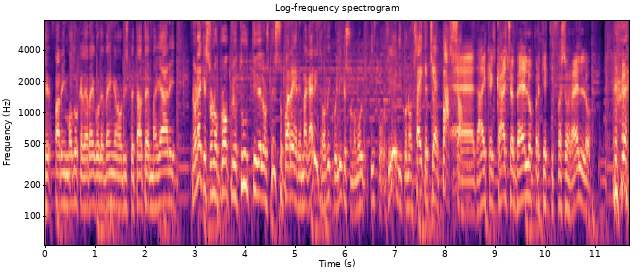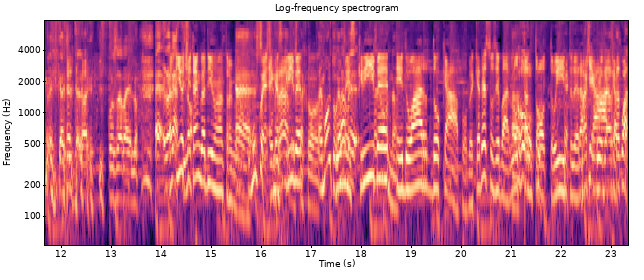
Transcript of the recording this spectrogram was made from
e fare in modo che le regole vengano rispettate, magari non è che sono proprio tutti dello stesso parere, magari trovi quelli che sono molto tifosi e dicono "Sai che c'è, passa". eh dai che il calcio è bello perché ti fa sorello Il calcio Eh, dai. del tifoserello. Eh, ragazzi, io ci no. tengo a dire un'altra cosa Eh, comunque sì, è come grave scrive- cosa È molto come grave. scrive Madonna. Edoardo Capo perché adesso si parla Oh. l'88 Hitler Ma chi è quello di Art HH, qua?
